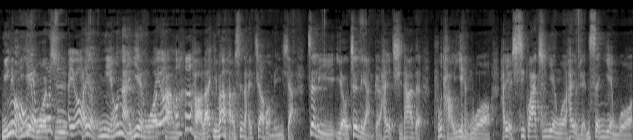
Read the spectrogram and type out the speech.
柠檬燕窝汁，哎呦还有牛奶燕窝汤。好，来，一万老师来教我们一下。这里有这两个，还有其他的葡萄燕窝，还有西瓜汁燕窝，还有人参燕窝。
